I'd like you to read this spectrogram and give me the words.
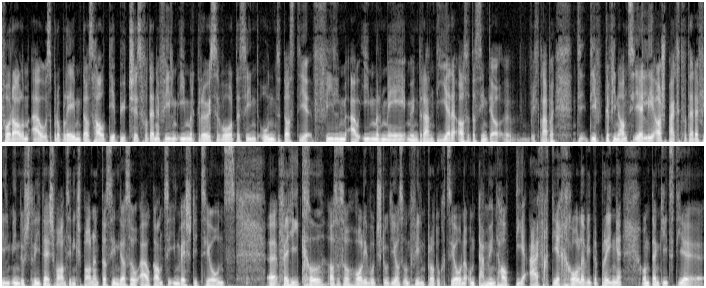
vor allem auch das Problem, dass halt die Budgets von diesen Filmen immer größer geworden sind und dass die Filme auch immer mehr müssen rendieren. Also das sind ja, äh, ich glaube, die, die, der finanzielle Aspekt von dieser Filmindustrie, der ist wahnsinnig spannend. Das sind ja so auch ganze Investitionsvehikel, äh, also so Hollywood-Studios und Filmproduktionen. Und dann müssen halt die einfach die Kohle wiederbringen. Und dann gibt's die äh,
